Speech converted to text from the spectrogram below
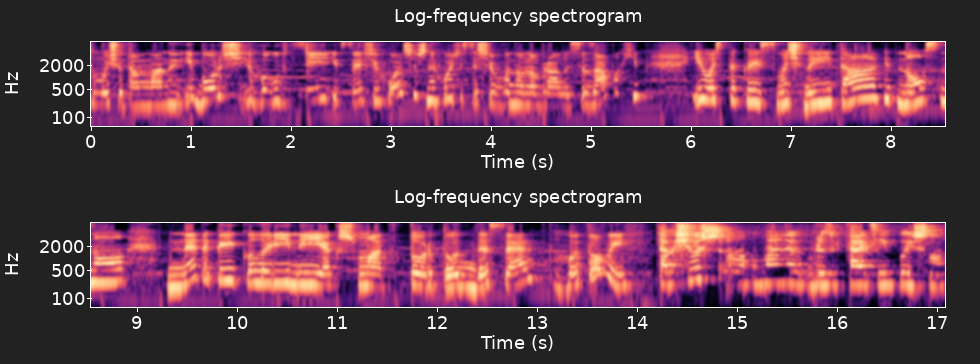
тому що там в мене і борщ, і голубці, і все, що хочеш. Не хочеться, щоб воно набралося запахів. І ось такий смачний та відносно не такий калорійний, як шмат торту, десерт готовий. Так що ж у мене в результаті вийшло?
